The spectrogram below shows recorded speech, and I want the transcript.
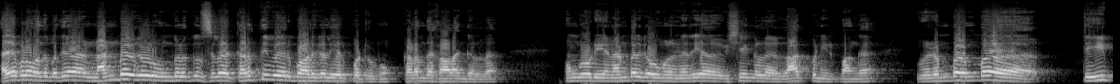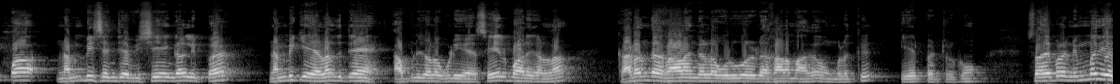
அதே போல் வந்து பார்த்திங்கன்னா நண்பர்கள் உங்களுக்கும் சில கருத்து வேறுபாடுகள் ஏற்பட்டிருக்கும் கடந்த காலங்களில். உங்களுடைய நண்பர்கள் உங்களை நிறைய விஷயங்களை லாக் பண்ணியிருப்பாங்க. ரொம்ப ரொம்ப டீப்பாக நம்பி செஞ்ச விஷயங்கள் இப்போ நம்பிக்கை இழந்துட்டேன் அப்படின்னு சொல்லக்கூடிய செயல்பாடுகள்லாம் கடந்த காலங்களில் ஒரு வருட காலமாக உங்களுக்கு ஏற்பட்டிருக்கும். ஸோ அதே போல் நிம்மதியை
